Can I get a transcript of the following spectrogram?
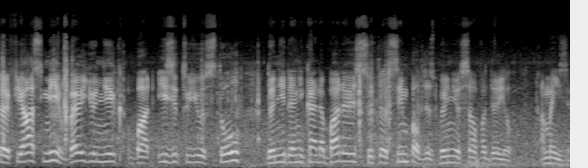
So if you ask me, very unique but easy to use tool. Don't need any kind of batteries, super simple, just bring yourself a drill. Amazing.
